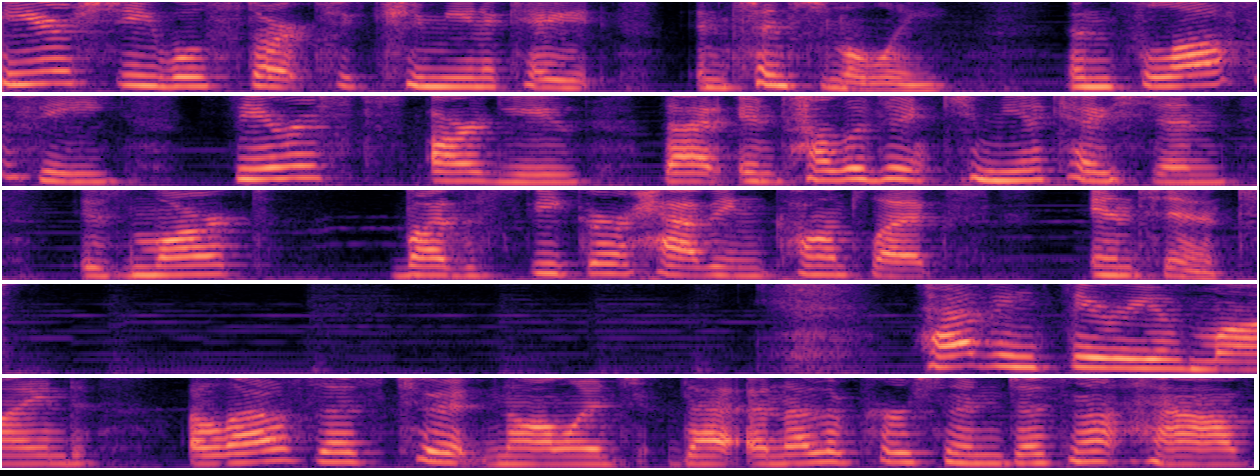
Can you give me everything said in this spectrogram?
he or she will start to communicate intentionally. In philosophy, theorists argue that intelligent communication is marked by the speaker having complex intent. Having theory of mind allows us to acknowledge that another person does not have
